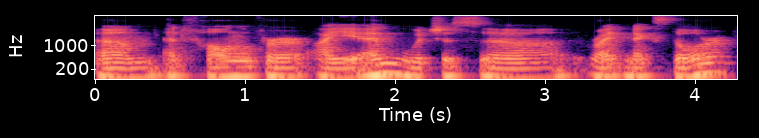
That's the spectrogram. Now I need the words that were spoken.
um, at Fraunhofer IEM, which is uh, right next door.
